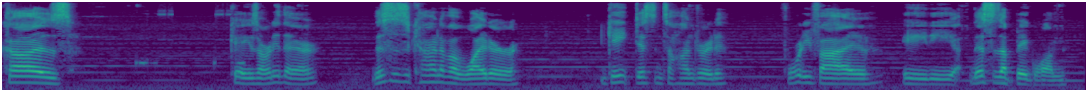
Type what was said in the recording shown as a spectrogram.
Cause okay, he's already there. This is kind of a wider gate distance 100, 45, 80. This is a big one.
